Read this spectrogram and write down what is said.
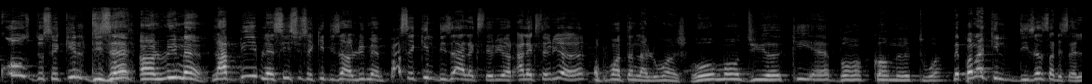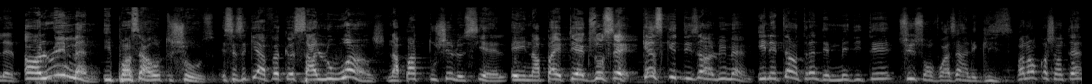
cause de ce qu'il disait en lui-même. La Bible insiste sur ce qu'il disait en lui-même, pas ce qu'il disait à l'extérieur. À l'extérieur, on pouvait entendre la louange. Oh mon Dieu, qui est bon comme toi. Mais pendant qu'il disait ça de ses lèvres, en lui-même, il pensait à autre chose. Et c'est ce qui a fait que sa louange n'a pas touché le ciel et il n'a pas été exaucé. Qu'est-ce qu'il disait en lui-même? Il était en train de méditer sur son voisin à l'église. Pendant qu'on chantait,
